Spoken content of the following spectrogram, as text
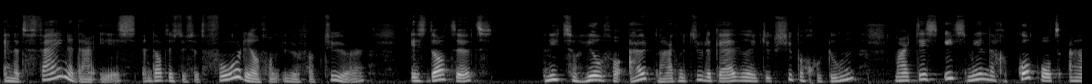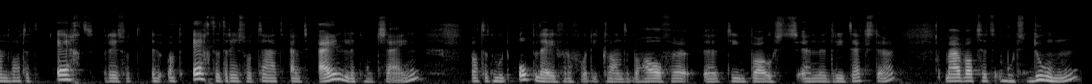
En het fijne daar is, en dat is dus het voordeel van uurfactuur, is dat het niet zo heel veel uitmaakt. Natuurlijk hè, wil je natuurlijk supergoed doen, maar het is iets minder gekoppeld aan wat, het echt, wat echt het resultaat uiteindelijk moet zijn. Wat het moet opleveren voor die klanten, behalve uh, tien posts en uh, drie teksten. Maar wat het moet doen,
